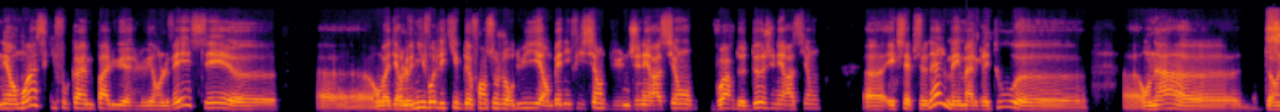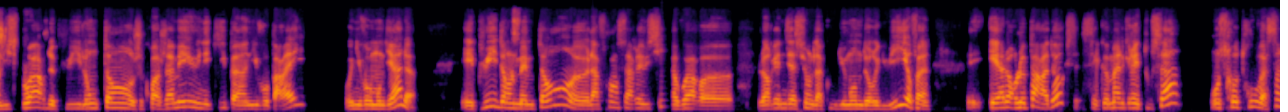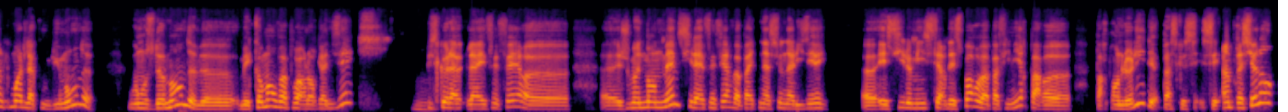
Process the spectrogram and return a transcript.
néanmoins, ce qu'il faut quand même pas lui, lui enlever, c'est, euh, on va dire, le niveau de l'équipe de France aujourd'hui en bénéficiant d'une génération voire de deux générations euh, exceptionnelles, mais malgré tout, euh, euh, on a dans l'histoire depuis longtemps, je crois, jamais eu une équipe à un niveau pareil, au niveau mondial. Et puis, dans le même temps, la France a réussi à avoir l'organisation de la Coupe du Monde de rugby. Enfin, et, alors le paradoxe, c'est que malgré tout ça, on se retrouve à cinq mois de la Coupe du Monde où on se demande, mais comment on va pouvoir l'organiser? Hmm. puisque la, la FFR, euh, euh, je me demande même si la FFR va pas être nationalisée euh, et si le ministère des Sports va pas finir par par prendre le lead, parce que c'est impressionnant.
